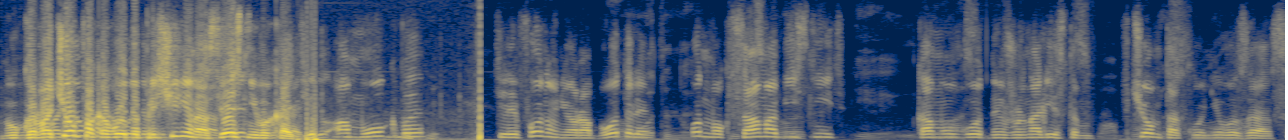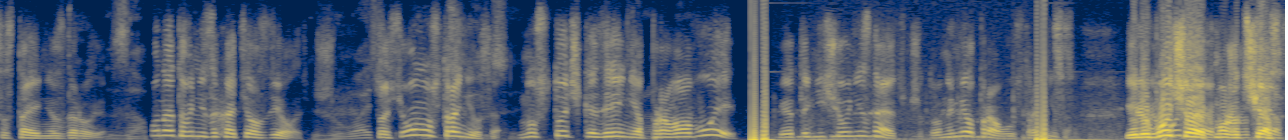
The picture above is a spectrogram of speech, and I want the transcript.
Ну Горбачев по какой-то причине на связь не выходил, а мог бы. Телефоны у него работали, он мог сам объяснить кому угодно и журналистам, в чем такое у него за состояние здоровья. Он этого не захотел сделать. То есть он устранился. Но с точки зрения правовой, это ничего не знает. Что-то он имел право устраниться. И любой человек может сейчас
